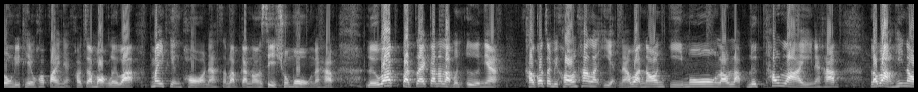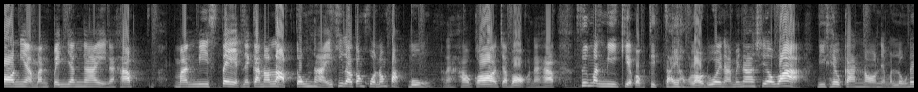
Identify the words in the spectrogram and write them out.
ลงดีเทลเข้าไปเนี่ยเขาจะบอกเลยว่าไม่เพียงพอนะสำหรับการนอน 4 ชั่วโมงนะครับหรือว่าปัจจัยการนอนหลับอื่นๆเนี่ยเขาก็จะวิเคราะห์ค่อนข้างละเอียดนะว่านอนกี่โมง เราหลับลึกเท่าไหร่นะครับระหว่างที่นอนเนี่ยมันเป็นยังไงนะครับ มันมีสเตจในการนอนหลับตรงไหนที่เราต้องควรต้องปรับปรุงนะเขาก็จะบอกนะครับ ซึ่งมันมีเกี่ยวกับจิตใจของเราด้วยนะไม่น่าเชื่อว่าดีเทลการนอนเนี่ยมันลงได้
